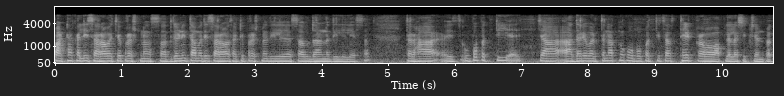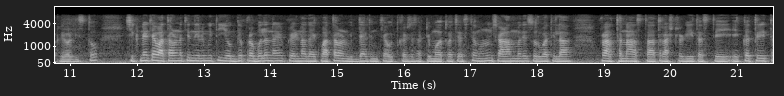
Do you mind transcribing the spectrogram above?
पाठाखाली सरावाचे प्रश्न असतात गणितामध्ये सरावासाठी प्रश्न दिलेले असतात उदाहरणं दिलेली असतात. तर हा उपपत्तीच्या आधारे वर्तनात्मक उपपत्तीचा थेट प्रभाव आपल्याला शिक्षण प्रक्रियेवर दिसतो. शिकण्याच्या वातावरणाची निर्मिती योग्य प्रबलन आणि प्रेरणादायक वातावरण विद्यार्थ्यांच्या उत्कर्षासाठी महत्त्वाचे असते. म्हणून शाळांमध्ये सुरुवातीला प्रार्थना असतात राष्ट्रगीत असते एकत्रित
